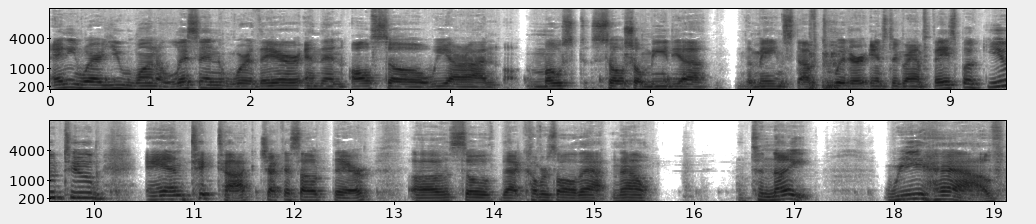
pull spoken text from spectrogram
anywhere you want to listen, we're there. And then also, we are on most social media, the main stuff Twitter, Instagram, Facebook, YouTube, and TikTok. Check us out there. Uh, so that covers all that. Now, tonight, we have.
